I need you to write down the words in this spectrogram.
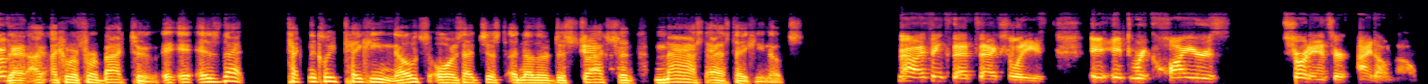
okay. that I, I, can refer back to. Is that technically taking notes, or is that just another distraction masked as taking notes? No, I think that's actually it, it requires. Short answer: I don't know.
